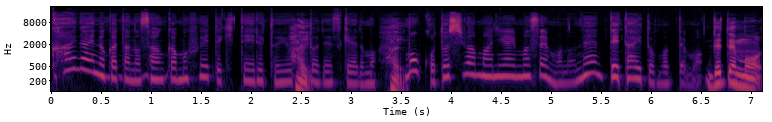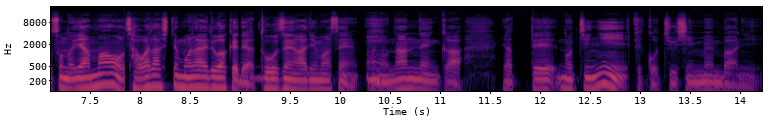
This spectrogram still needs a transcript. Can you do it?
海外の方の参加も増えてきているということですけれども、はい、もう今年は間に合いませんものね出たいと思っても。出てもその山を触らせてもらえるわけでは当然ありません。ええあの何年かやって後に結構中心メンバーに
